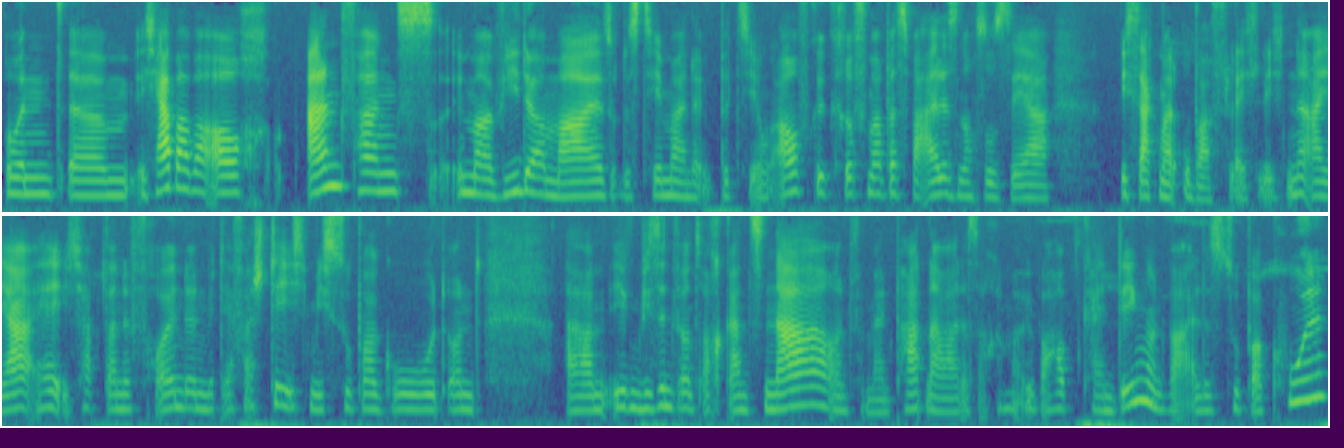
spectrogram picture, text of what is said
Und ähm, ich habe aber auch anfangs immer wieder mal so das Thema in der Beziehung aufgegriffen, aber es war alles noch so sehr, ich sag mal, oberflächlich. Ne? Ah ja, hey, ich habe da eine Freundin, mit der verstehe ich mich super gut und ähm, irgendwie sind wir uns auch ganz nah und für meinen Partner war das auch immer überhaupt kein Ding und war alles super cool.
